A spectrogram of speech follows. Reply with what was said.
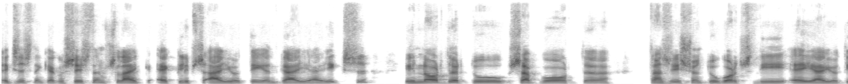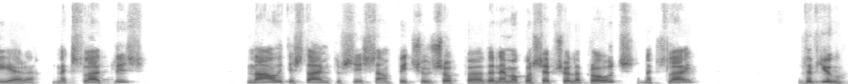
existing ecosystems like Eclipse IoT and Gaia X in order to support transition towards the AIoT era. Next slide, please. Now it is time to see some features of uh, the NEMO conceptual approach. Next slide. The view.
